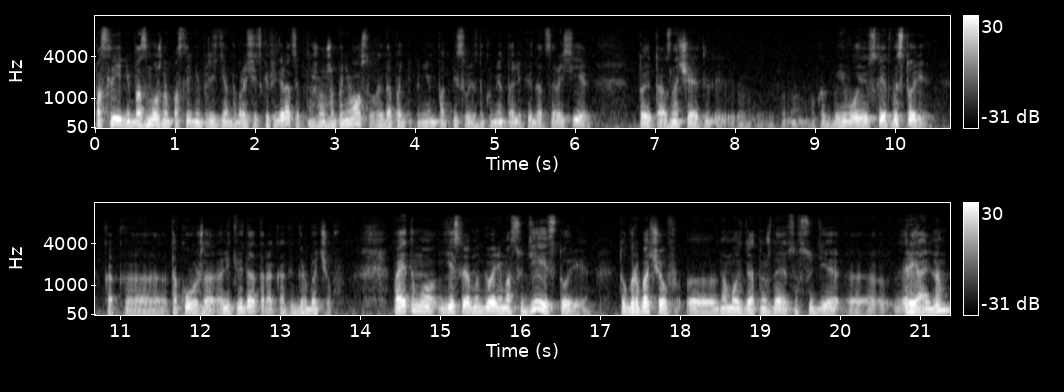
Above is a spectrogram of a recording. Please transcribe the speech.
последним, возможным последним президентом Российской Федерации, потому что он же понимал, что когда по, по ним подписывались документы о ликвидации России, то это означает э, ну, как бы его след в истории, как э, такого же ликвидатора, как и Горбачев. Поэтому, если мы говорим о суде истории, то Горбачев, э, на мой взгляд, нуждается в суде э, реальном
